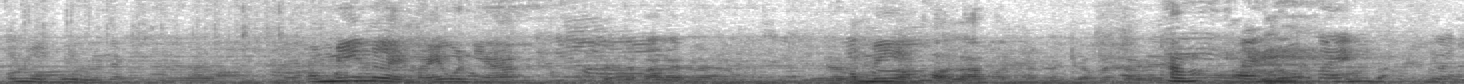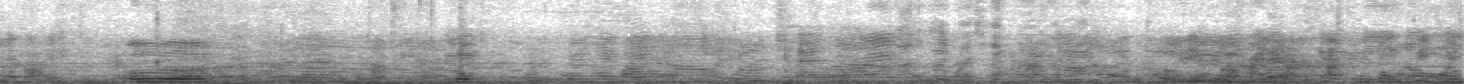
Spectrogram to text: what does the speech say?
เอารวมบุญแล้วเนี่ยเอามี่เหนื่อยไหมวันเนี้ยเดี๋ยวจะมาแล้วใช่ไหมเดี๋ยวผมขอลาก่อนนะเดี๋ยวไม่ค่อยได้ ทำเออลบ แม่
